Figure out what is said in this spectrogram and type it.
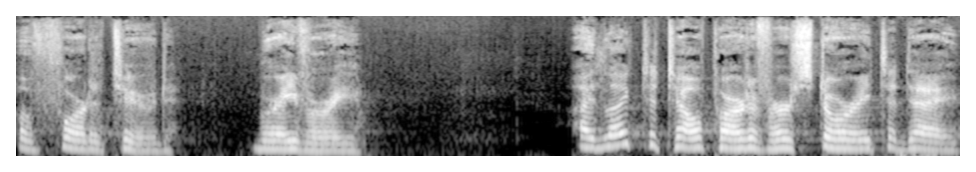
of fortitude, bravery. I'd like to tell part of her story today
